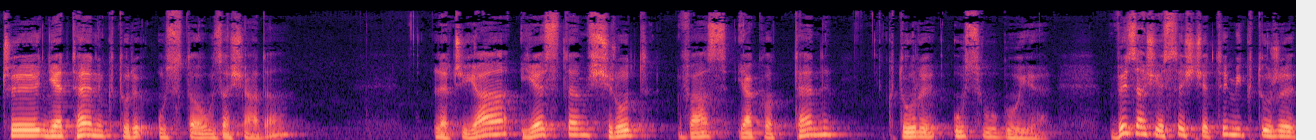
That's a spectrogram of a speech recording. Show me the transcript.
Czy nie ten, który u stołu zasiada? Lecz ja jestem wśród was jako ten, który usługuje. Wy zaś jesteście tymi, którzy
